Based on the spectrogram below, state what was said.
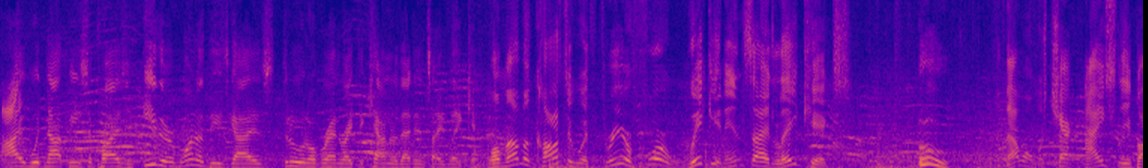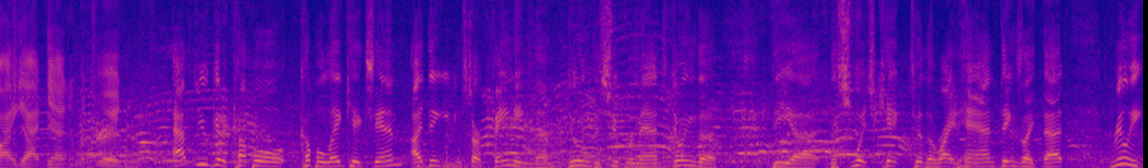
I would not be surprised if either one of these guys threw an overhand right to counter that inside leg kick. Well, Melvin Costa with three or four wicked inside leg kicks. Ooh. And that one was checked nicely by uh, Daniel Madrid. After you get a couple couple leg kicks in, I think you can start feigning them, doing the Supermans, doing the the uh, the switch kick to the right hand, things like that. Really,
